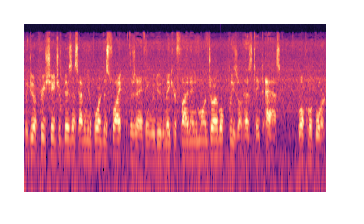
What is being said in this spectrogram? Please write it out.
We do appreciate your business having you aboard this flight. If there's anything we do to make your flight any more enjoyable, please don't hesitate to ask. Welcome aboard.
